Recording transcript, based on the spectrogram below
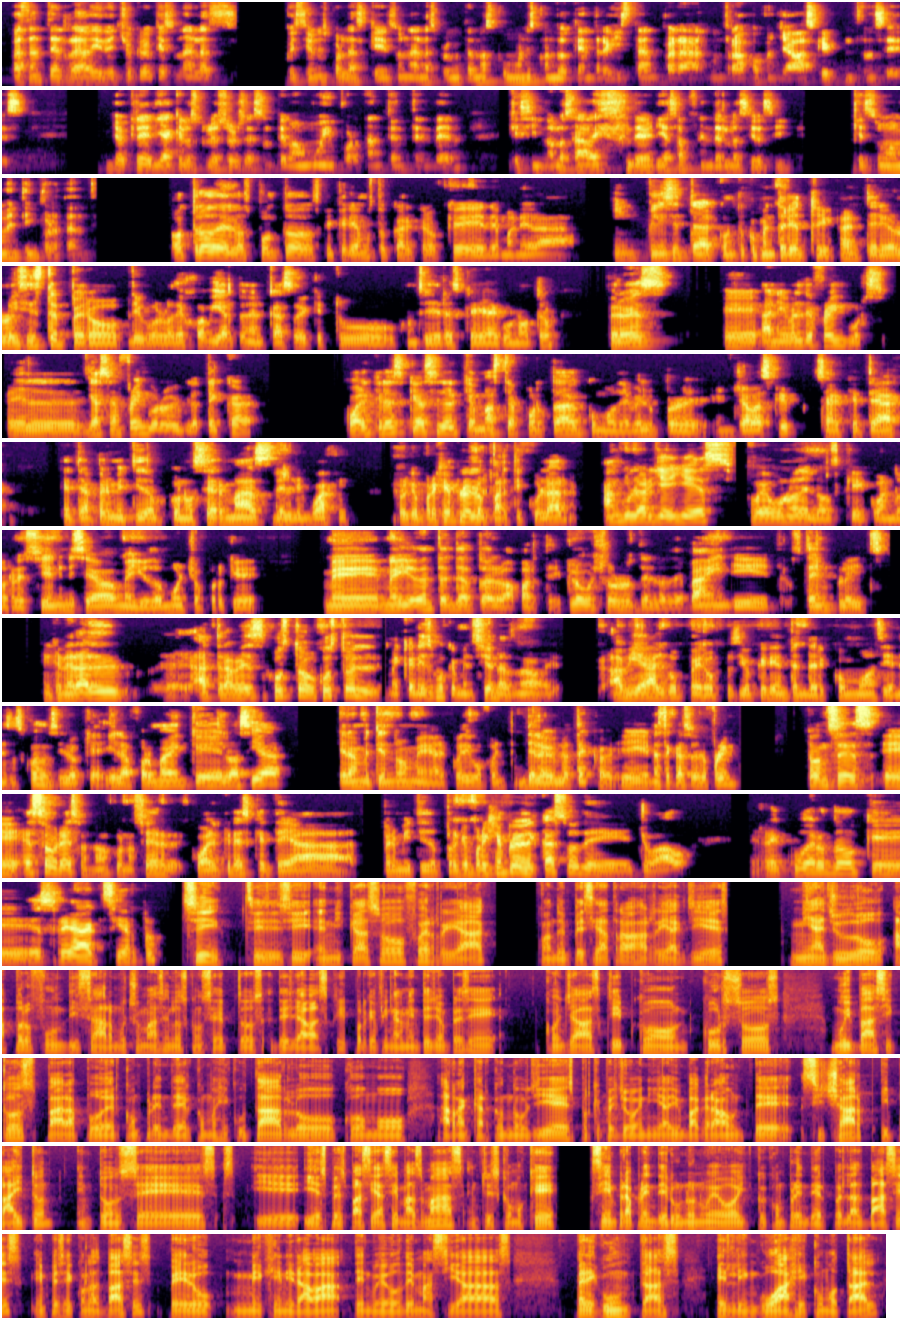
bastante enredado y de hecho creo que es una de las cuestiones por las que es una de las preguntas más comunes cuando te entrevistan para algún trabajo con JavaScript. Entonces, yo creería que los closures es un tema muy importante entender que si no lo sabes deberías aprenderlo sí o sí, que es sumamente importante. Otro de los puntos que queríamos tocar, creo que de manera implícita con tu comentario anterior lo hiciste, pero digo, lo dejo abierto en el caso de que tú consideres que hay algún otro, pero es eh, a nivel de frameworks, el, ya sea framework o biblioteca, ¿cuál crees que ha sido el que más te ha aportado como developer en JavaScript? O sea, que te ha, que te ha permitido conocer más del lenguaje. Porque, por ejemplo, en lo particular, AngularJS fue uno de los que cuando recién iniciaba me ayudó mucho porque me, me ayudó a entender toda la parte de closures, de lo de binding, de los templates. En general, eh, a través, justo, justo el mecanismo que mencionas, ¿no? Había algo, pero pues yo quería entender cómo hacían esas cosas y, lo que, y la forma en que lo hacía era metiéndome al código fuente de la biblioteca, y en este caso del frame. Entonces, eh, es sobre eso, ¿no? Conocer cuál crees que te ha permitido. Porque, por ejemplo, en el caso de Joao, recuerdo que es React, ¿cierto? Sí, sí, sí, sí. En mi caso fue React. Cuando empecé a trabajar React.js, me ayudó a profundizar mucho más en los conceptos de JavaScript, porque finalmente yo empecé con JavaScript con cursos muy básicos para poder comprender cómo ejecutarlo, cómo arrancar con Node.js, porque pues yo venía de un background de C Sharp y Python, entonces, y, y después pasé a C++, entonces como que siempre aprender uno nuevo y comprender pues las bases, empecé con las bases, pero me generaba de nuevo demasiadas preguntas el lenguaje como tal.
